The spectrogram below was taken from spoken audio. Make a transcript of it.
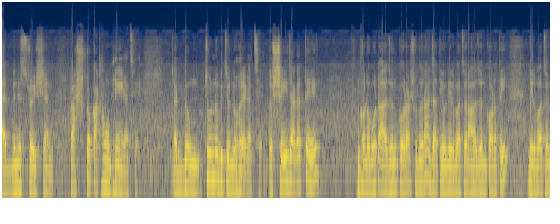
অ্যাডমিনিস্ট্রেশন রাষ্ট্র কাঠামো ভেঙে গেছে, একদম চূর্ণ বিচূর্ণ হয়ে গেছে। তো সেই জায়গাতে গণভোট আয়োজন করার শুধু না, জাতীয় নির্বাচন আয়োজন করাতেই নির্বাচন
